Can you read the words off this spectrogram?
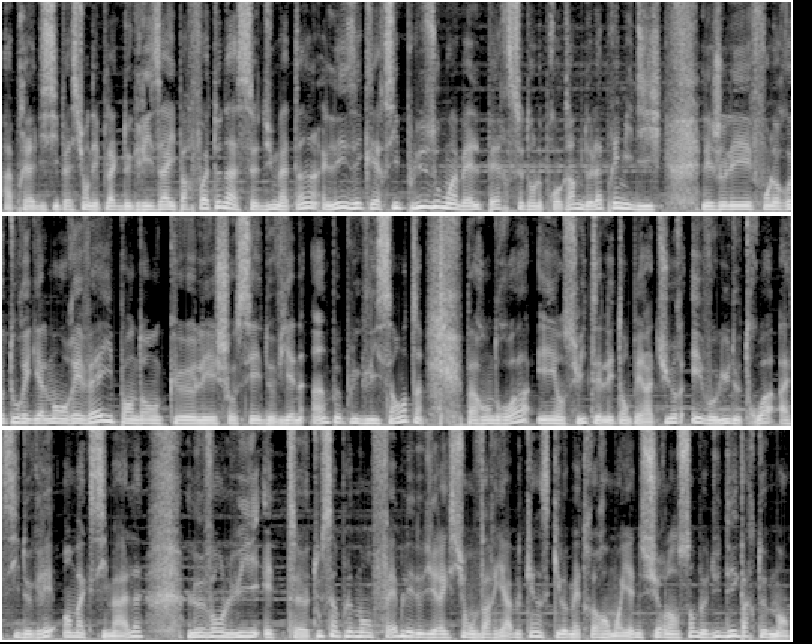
Après la dissipation des plaques de grisaille parfois tenaces du matin, les éclaircies plus ou moins belles percent dans le programme de l'après-midi. Les gelées font leur retour également au réveil pendant que les chaussées deviennent un peu plus glissantes par endroits et ensuite les températures évoluent de 3 à 6 degrés en maximal. Le vent, lui, est euh, tout simplement faible et de direction variable, 15 km heure en moyenne sur l'ensemble du département.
